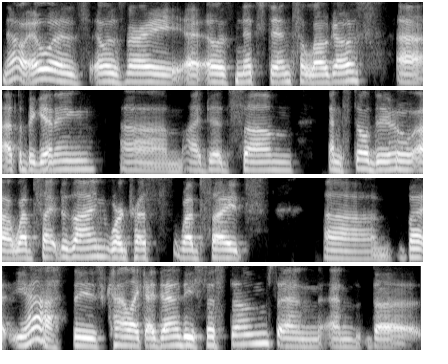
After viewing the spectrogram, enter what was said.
No it was it was very it was niched into logos uh, at the beginning. Um, i did some and still do uh, website design, WordPress websites. Um, but yeah, these kind of like identity systems and and the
